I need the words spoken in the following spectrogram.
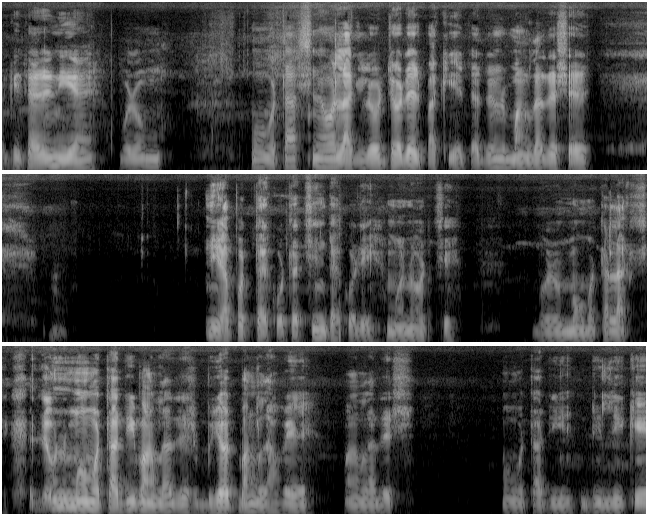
পাখিটারে নিয়ে বড় মমতা স্নেহ লাগল জ্বরের পাখি, এটার জন্য বাংলাদেশের নিরাপত্তার কথা চিন্তা করে মনে হচ্ছে বড় মমতা লাগছে। যেমন মমতা দি বাংলাদেশ, বৃহৎ বাংলা হয়ে বাংলাদেশ, মমতা দি দিল্লিকে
